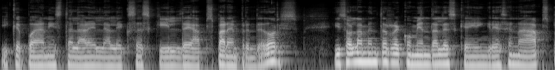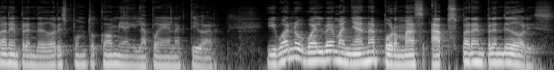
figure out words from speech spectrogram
y que puedan instalar el Alexa Skill de apps para emprendedores. Y solamente recomiéndales que ingresen a appsparaemprendedores.com y ahí la pueden activar. Y bueno, vuelve mañana por más apps para emprendedores.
